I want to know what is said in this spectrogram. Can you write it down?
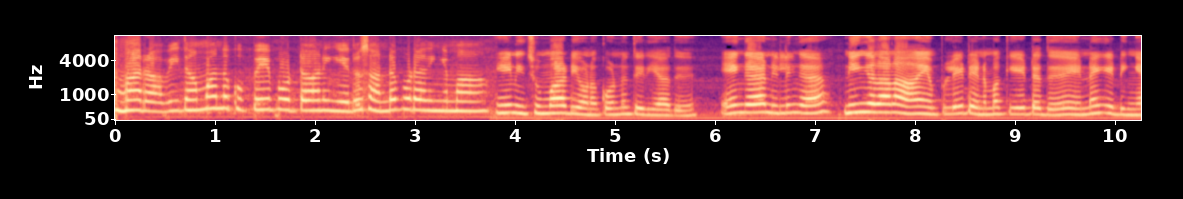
அம்மா ரவிதாம்மா அந்த குப்பையை போட்டா. நீங்க எதுவும் சண்டை போடாதீங்கம்மா. ஏன் நீ சும்மாடி உனக்கு ஒன்றும் தெரியாது. ஏங்க நில்லுங்க. நீங்கள் தானா என் பிள்ளைகிட்ட என்னமோ கேட்டது. என்ன கேட்டீங்க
